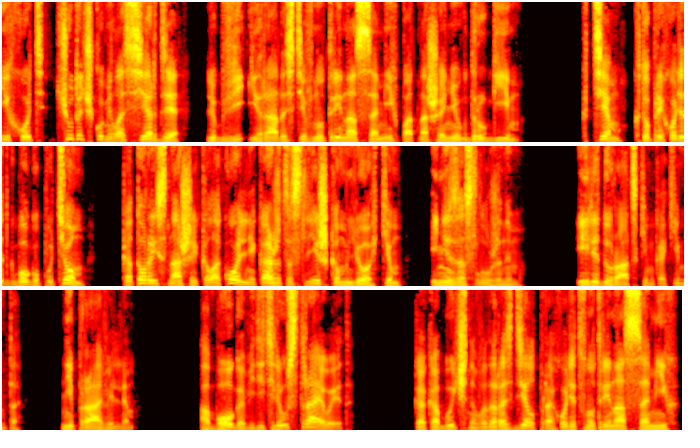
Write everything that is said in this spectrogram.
и хоть чуточку милосердия, любви и радости внутри нас самих по отношению к другим. К тем, кто приходит к Богу путем, который с нашей колокольни кажется слишком легким и незаслуженным. Или дурацким каким-то, неправильным. А Бога, видите ли, устраивает. Как обычно, водораздел проходит внутри нас самих,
